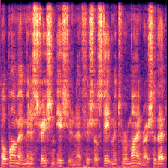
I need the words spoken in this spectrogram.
The Obama administration issued an official statement to remind Russia that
